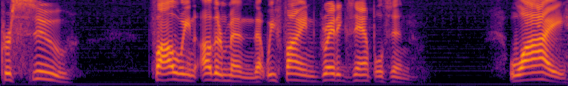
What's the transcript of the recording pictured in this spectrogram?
pursue following other men that we find great examples in? Why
